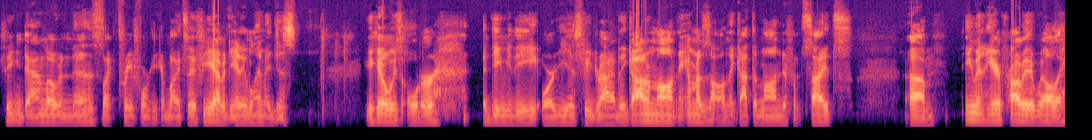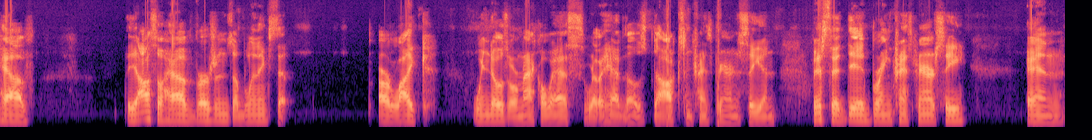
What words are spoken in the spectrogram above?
so you can download and then it's like three four gigabytes. So if you have a data limit, just you can always order a DVD or a USB drive. They got them on Amazon. They got them on different sites. Um, even here, probably they will. They have. They also have versions of Linux that are like Windows or Mac OS, where they have those docks and transparency. And Vista did bring transparency and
